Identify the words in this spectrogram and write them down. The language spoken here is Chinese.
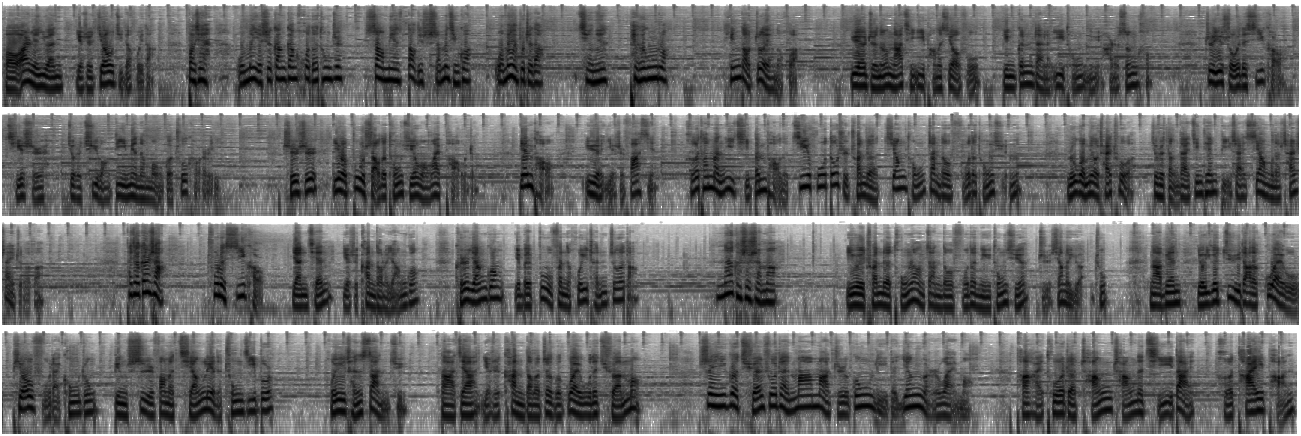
保安人员也是焦急的回答：“抱歉，我们也是刚刚获得通知，上面到底是什么情况，我们也不知道，请您配合工作。”听到这样的话，月只能拿起一旁的校服，并跟在了一同女孩的身后。至于所谓的西口，其实就是去往地面的某个出口而已。此时也有不少的同学往外跑着，边跑，月也是发现。和他们一起奔跑的几乎都是穿着相同战斗服的同学们，如果没有猜错，就是等待今天比赛项目的参赛者吧。大家跟上，出了西口，眼前也是看到了阳光，可是阳光也被部分的灰尘遮挡。那个是什么？一位穿着同样战斗服的女同学指向了远处，那边有一个巨大的怪物漂浮在空中，并释放了强烈的冲击波。灰尘散去，大家也是看到了这个怪物的全貌，是一个蜷缩在妈妈子宫里的婴儿外貌，他还拖着长长的脐带和胎盘。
